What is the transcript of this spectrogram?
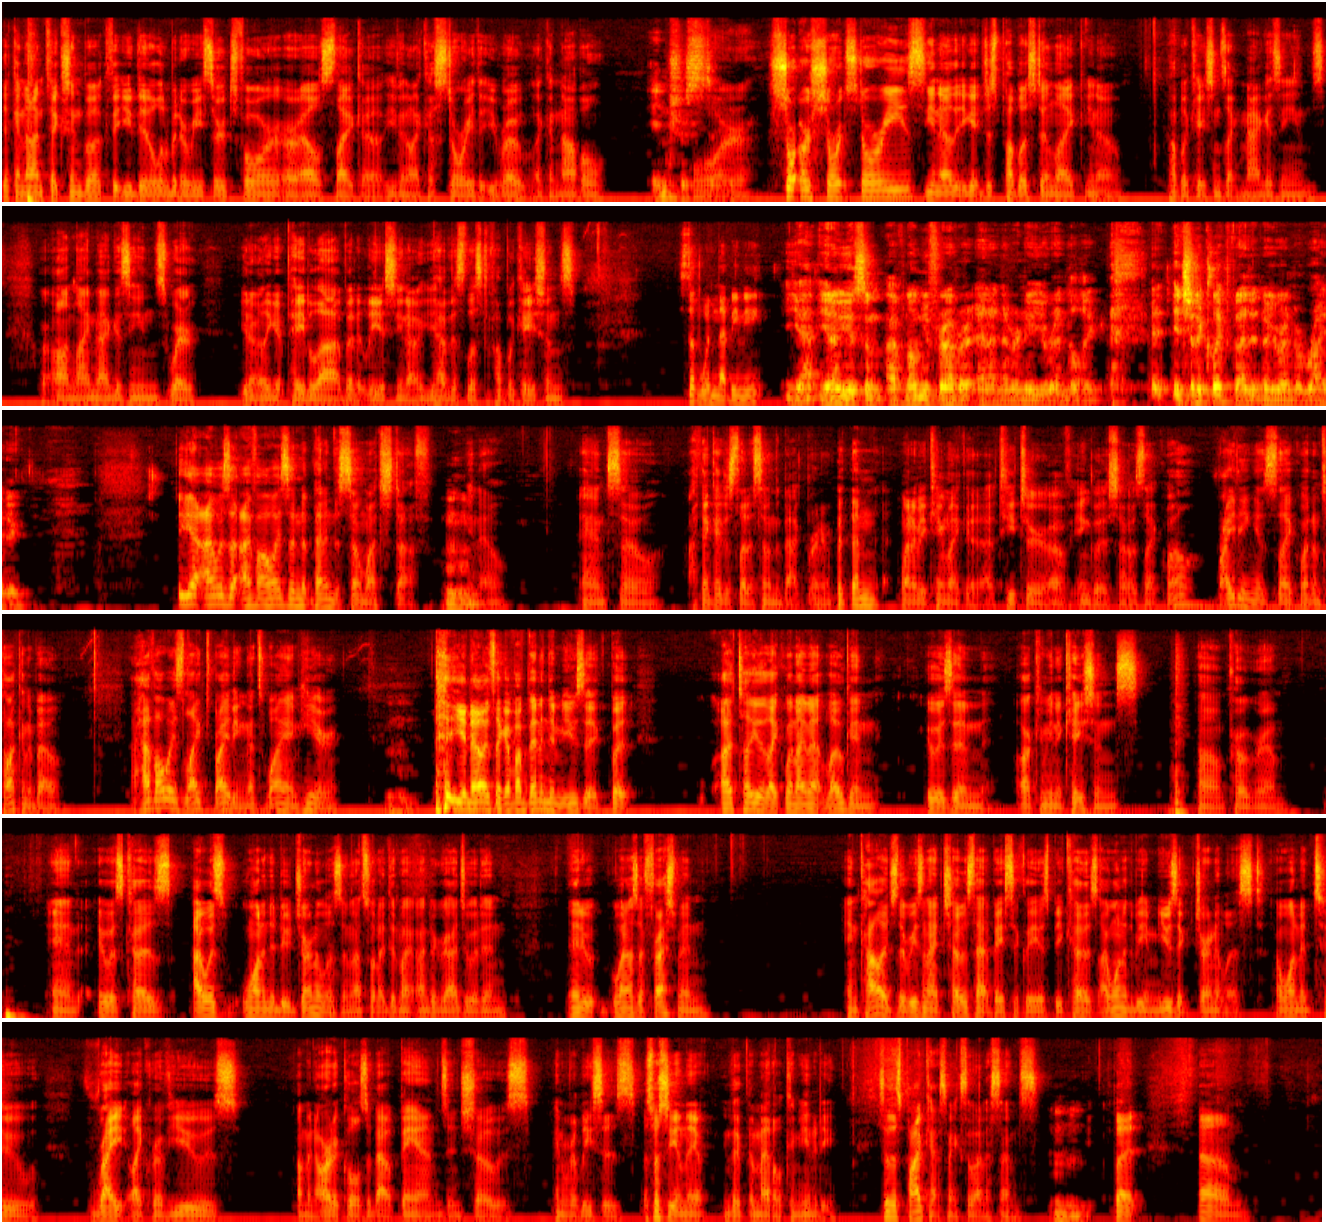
like a nonfiction book that you did a little bit of research for, or else like a, even like a story that you wrote, like a novel, Interesting. or short or short stories, you know, that you get just published in like you know publications like magazines or online magazines where you don't really get paid a lot, but at least you know you have this list of publications. So wouldn't that be neat? Yeah, you know, Houston, I've known you forever, and I never knew you were into like. it, it should have clicked, but I didn't know you were into writing. Yeah, I was. I've always been into so much stuff, Mhm. you know, and so I think I just let it sit on the back burner. But then when I became like a, a teacher of English, I was like, well, writing is like what I'm talking about. I have always liked writing. That's why I'm here. Mhm. you know, it's like if I've been into music, but I'll tell you, like when I met Logan, it was in our communications um, program, and it was because I was wanting to do journalism. That's what I did my undergraduate in, and it, when I was a freshman in college, the reason I chose that basically is because I wanted to be a music journalist. I wanted to write like reviews, um, and articles about bands and shows and releases, especially in the in the, the metal community. So this podcast makes a lot of sense. hmm But um,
